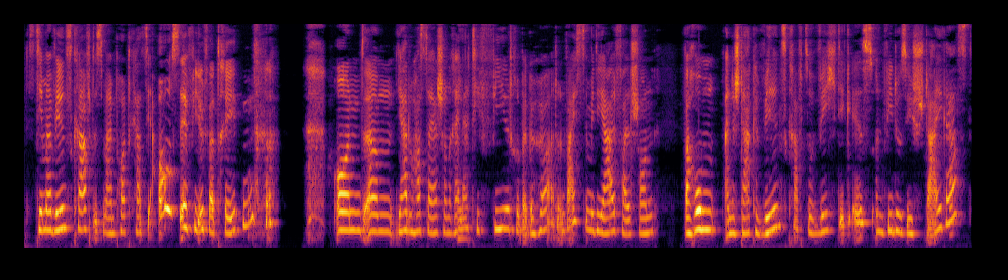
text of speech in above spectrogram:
Das Thema Willenskraft ist in meinem Podcast ja auch sehr viel vertreten. Und ähm, ja, du hast da ja schon relativ viel drüber gehört und weißt im Idealfall schon, warum eine starke Willenskraft so wichtig ist und wie du sie steigerst.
